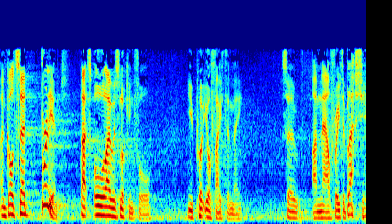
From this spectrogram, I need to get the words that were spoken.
And God said, Brilliant. That's all I was looking for. You put your faith in me. So I'm now free to bless you.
